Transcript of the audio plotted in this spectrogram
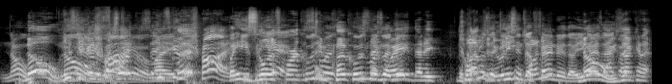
No, no. He's, he's gonna try. Like, gonna try. But he's, he's gonna score the Kuzma, same clip Kuzma's the same a good, that he. Kuzma's a decent 20? defender though. You no, guys he's like, not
